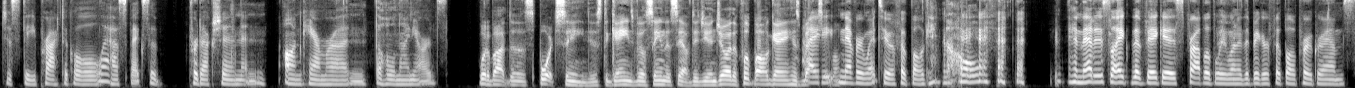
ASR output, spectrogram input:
just the practical aspects of production and on camera and the whole nine yards. What about the sports scene, just the Gainesville scene itself? Did you enjoy the football games? Basketball? I never went to a football game. No. and that is like the biggest, probably one of the bigger football programs.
